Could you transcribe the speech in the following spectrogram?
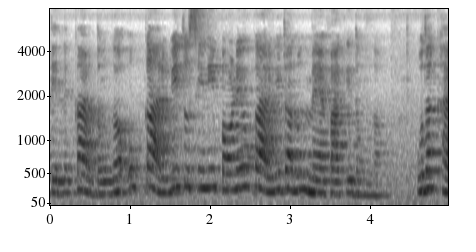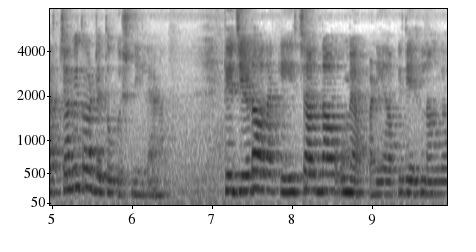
ਤਿੰਨ ਘਰ ਦਊਂਗਾ, ਉਹ ਘਰ ਵੀ ਤੁਸੀਂ ਨਹੀਂ ਪਾਉਣੇ, ਉਹ ਘਰ ਵੀ ਤੁਹਾਨੂੰ ਮੈਂ ਪਾ ਕੇ ਦਊਂਗਾ, ਉਹਦਾ ਖਰਚਾ ਵੀ ਤੁਹਾਡੇ ਤੋਂ ਕੁਝ ਨਹੀਂ ਲੈਣਾ। ਤੇ ਜਿਹੜਾ ਉਹਦਾ ਕੇਸ ਚੱਲਦਾ, ਉਹ ਮੈਂ ਆਪਣੇ ਆਪ ਹੀ ਦੇਖ ਲਾਂਗਾ।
